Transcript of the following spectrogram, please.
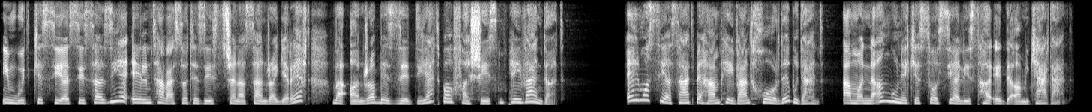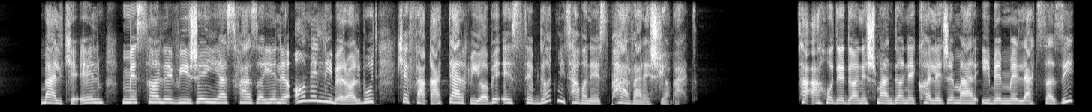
این بود که سیاسی سازی علم توسط زیست شناسان را گرفت و آن را به ضدیت با فاشیسم پیوند داد. علم و سیاست به هم پیوند خورده بودند اما نه آنگونه که سوسیالیست ها ادعا می کردند. بلکه علم مثال ویژه ای از فضایل عام لیبرال بود که فقط در غیاب استبداد می توانست پرورش یابد. تعهد دانشمندان کالج مرئی به ملت سازی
